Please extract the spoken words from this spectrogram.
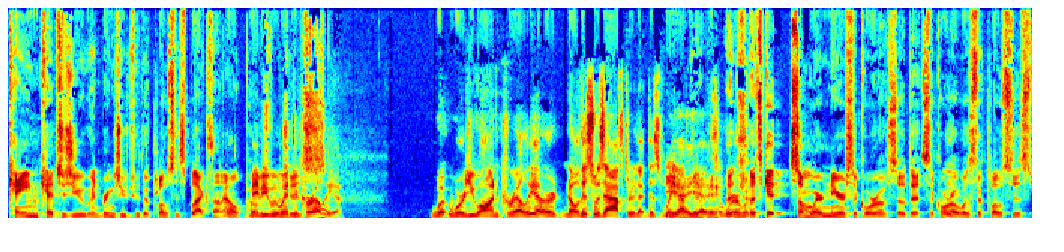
Kane Mhm. catches you and brings you to the closest Black Sun Well, outpost. maybe we which went to is- Corellia. What were you on Corellia or no? This was after that. This is way Yeah, after yeah, that. yeah. So Let's, were- let's get somewhere near Socorro so that Socorro Yeah. was the closest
